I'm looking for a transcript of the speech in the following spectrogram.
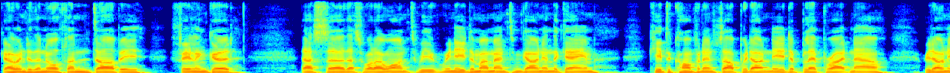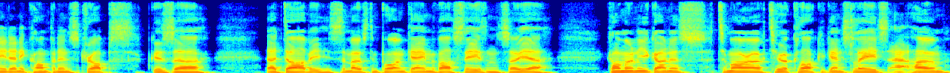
go into the North London derby feeling good. That's uh, that's what I want. We we need the momentum going in the game. Keep the confidence up. We don't need a blip right now we don't need any confidence drops because uh, that derby is the most important game of our season. So yeah, Come on, you Gunners. Tomorrow, 2 o'clock against Leeds at home.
